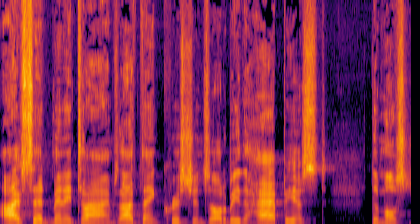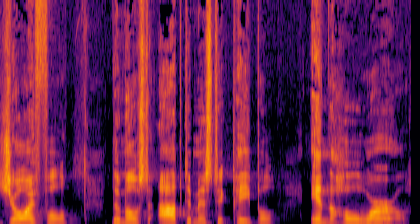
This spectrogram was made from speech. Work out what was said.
I've said many times, I think Christians ought to be the happiest, the most joyful, the most optimistic people in the whole world.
